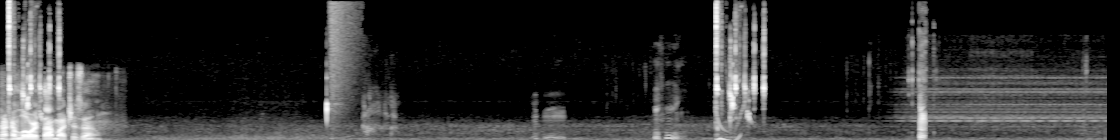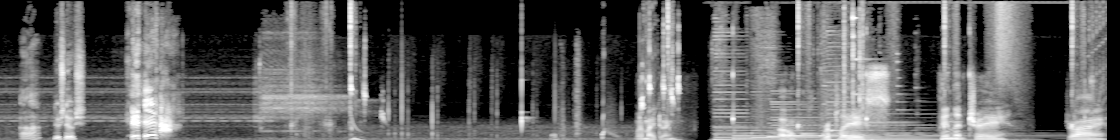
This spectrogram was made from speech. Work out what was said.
Not gonna lower it that much, is it? Ah, noosh noosh. What am I doing? Oh, replace, clean lint tray, dry.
